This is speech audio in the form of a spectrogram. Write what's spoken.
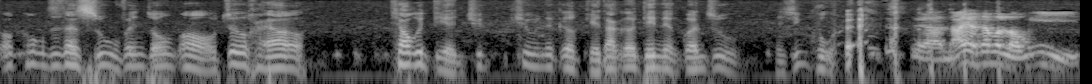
要控制在十五分钟哦，最后还要。挑个点去去那个给大哥点点关注，很辛苦。对啊，哪有那么容易？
